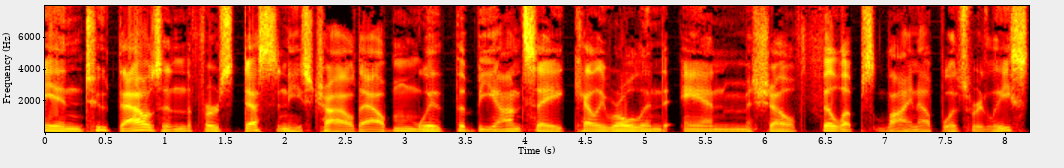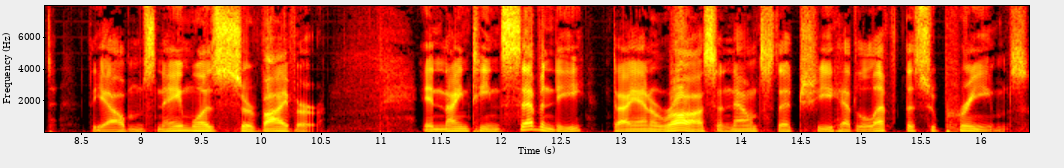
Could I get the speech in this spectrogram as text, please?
In 2000, the first Destiny's Child album with the Beyonce, Kelly Rowland, and Michelle Phillips lineup was released. The album's name was Survivor. In 1970, Diana Ross announced that she had left the Supremes.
